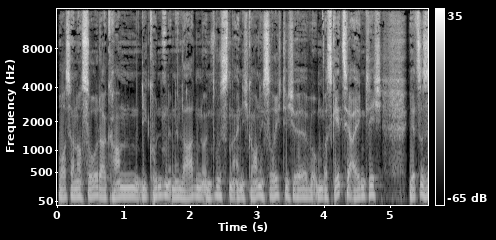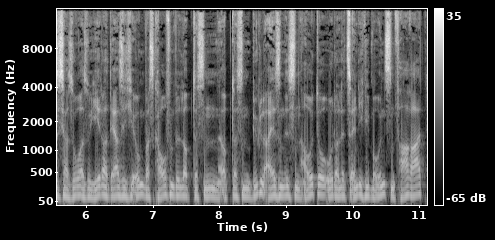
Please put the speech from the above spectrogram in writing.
war es ja noch so, da kamen die Kunden in den Laden und wussten eigentlich gar nicht so richtig, äh, um was geht's hier eigentlich. Jetzt ist es ja so, also jeder, der sich irgendwas kaufen will, ob das ein, ob das ein Bügeleisen ist, ein Auto oder letztendlich wie bei uns ein Fahrrad,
